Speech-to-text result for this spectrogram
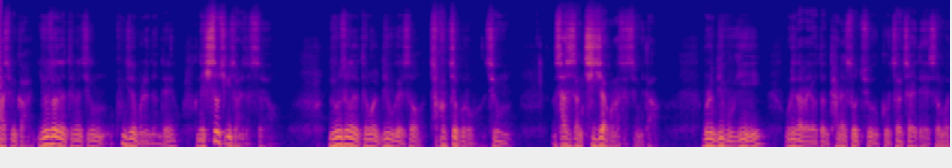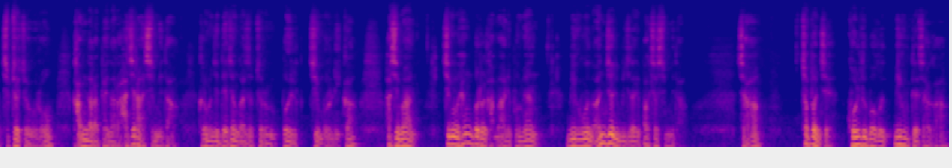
아십니까? 윤석열 대통령 지금 궁지에 몰렸는데요. 근데 희소식이 전해졌어요. 윤석열 대통령을 미국에서 적극적으로 지금 사실상 지지하고 나섰습니다. 물론 미국이 우리나라의 어떤 탄핵 소추 그 절차에 대해서 뭐 직접적으로 감나라 배나라 하지는 않습니다. 그러면 이제 내정 간섭처럼 보일지 모르니까. 하지만 지금 행보를 가만히 보면 미국은 완전히 민주당에 빡쳤습니다. 자, 첫 번째 골드버그 미국 대사가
